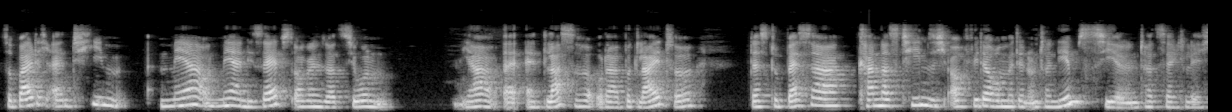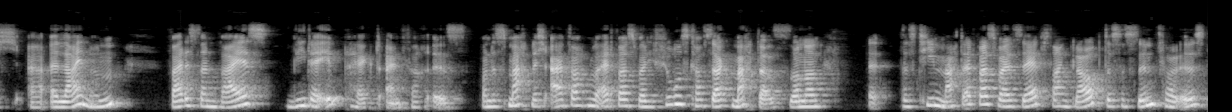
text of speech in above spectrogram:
sobald ich ein Team mehr und mehr in die Selbstorganisation ja, äh, entlasse oder begleite, desto besser kann das Team sich auch wiederum mit den Unternehmenszielen tatsächlich äh, alignen, weil es dann weiß, wie der Impact einfach ist. Und es macht nicht einfach nur etwas, weil die Führungskraft sagt, mach das, sondern das Team macht etwas, weil es selbst daran glaubt, dass es sinnvoll ist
